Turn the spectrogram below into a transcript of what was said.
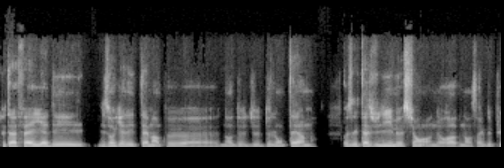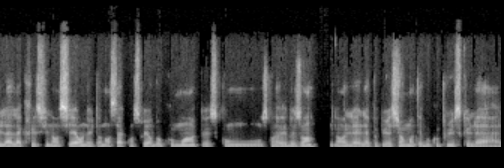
Tout à fait. Il y a des, disons qu'il y a des thèmes un peu de, long terme aux États-Unis, mais aussi en, Europe. C'est vrai que depuis la, crise financière, on a eu tendance à construire beaucoup moins que ce qu'on avait besoin. Non, la, population augmentait beaucoup plus que, la,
